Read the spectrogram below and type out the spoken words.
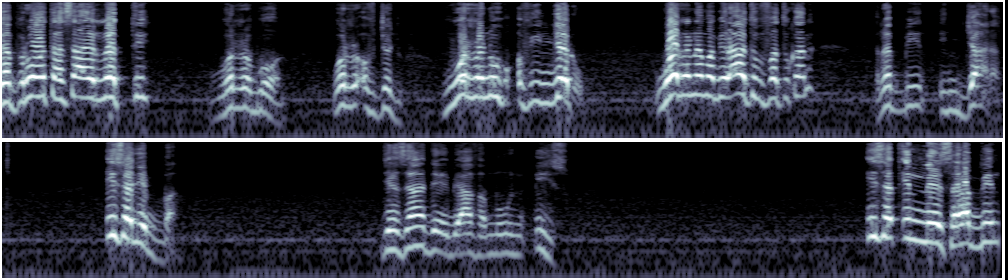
قبروتا سائر رتي ور بون ور أفججو ور نوح في انجلو ور نما برآتهم فتكان rabbiin hin jaalatu isa jibba jazaa deebi'aaf ammoo hin dhiisu isa xinneessa rabbiin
